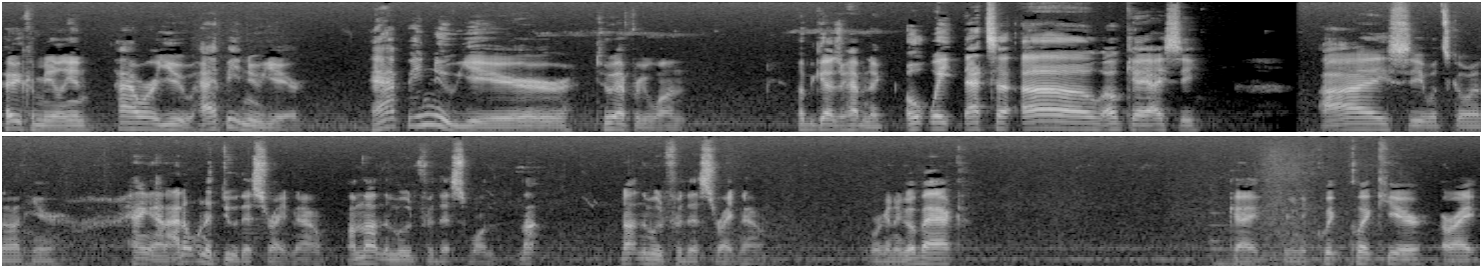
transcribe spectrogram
Hey, Chameleon. How are you? Happy New Year. Happy New Year to everyone. Hope you guys are having a... Oh, wait, that's a... Oh, okay, I see. I see what's going on here. Hang on, I don't want to do this right now. I'm not in the mood for this one. Not, not in the mood for this right now. We're going to go back. Okay, we're going to quick click here. All right.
